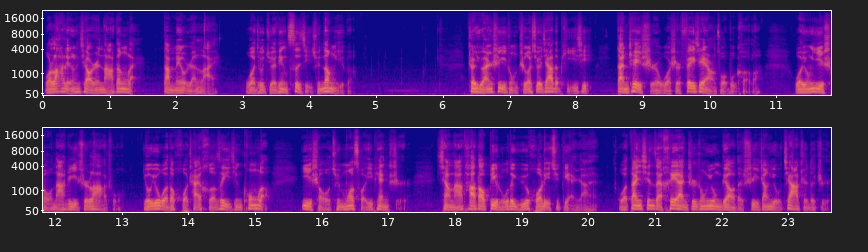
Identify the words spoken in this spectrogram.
我拉铃叫人拿灯来，但没有人来，我就决定自己去弄一个。这原是一种哲学家的脾气，但这时我是非这样做不可了。我用一手拿着一支蜡烛，由于我的火柴盒子已经空了，一手去摸索一片纸，想拿它到壁炉的余火里去点燃。我担心在黑暗之中用掉的是一张有价值的纸，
